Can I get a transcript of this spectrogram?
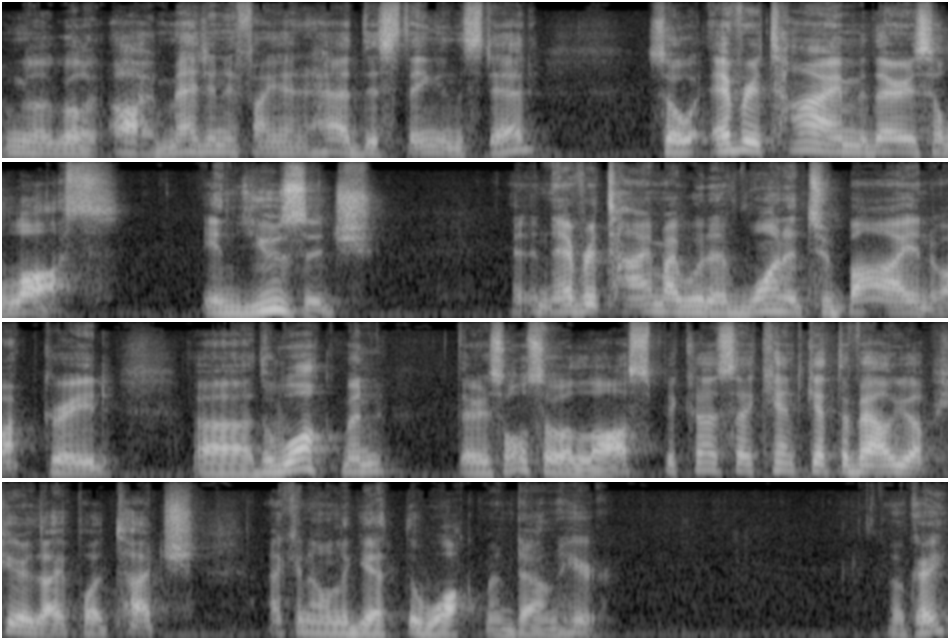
I'm going to go like, oh, imagine if I had had this thing instead. So every time there is a loss in usage, and every time I would have wanted to buy and upgrade uh, the Walkman, there's also a loss because I can't get the value up here, the iPod Touch. I can only get the Walkman down here. Okay?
